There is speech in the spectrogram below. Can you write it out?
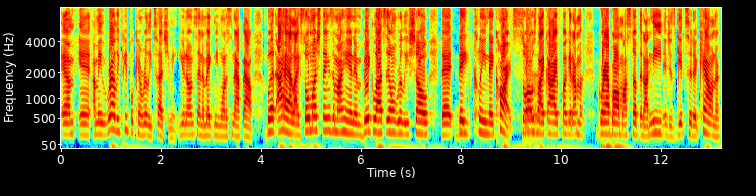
am in. I mean, rarely people can really touch me. You know what I'm saying to make me want to snap out. But I had like so much things in my hand, and Big Lots they don't really show that they clean their carts. So I was like, all right, fuck it, I'm gonna grab all my stuff that I need and just get to the counter,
